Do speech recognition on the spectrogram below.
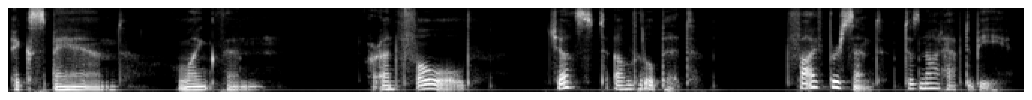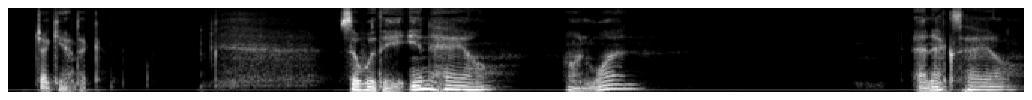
expand, lengthen, or unfold just a little bit. 5% does not have to be gigantic. So, with the inhale on one, and exhale,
